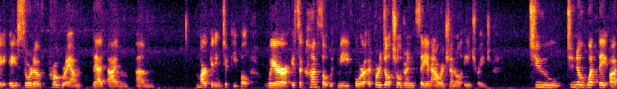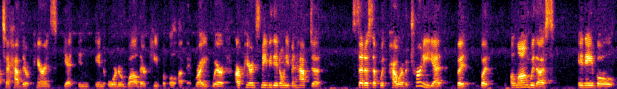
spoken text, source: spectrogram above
a, a, sort of program that I'm um, marketing to people where it's a consult with me for for adult children, say in our general age range, to to know what they ought to have their parents get in in order while they're capable of it. Right, where our parents maybe they don't even have to set us up with power of attorney yet, but but along with us enable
